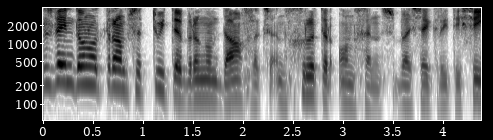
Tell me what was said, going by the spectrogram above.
President Donald Trump se tweete bring hom daagliks in groter onguns by sy kritici.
